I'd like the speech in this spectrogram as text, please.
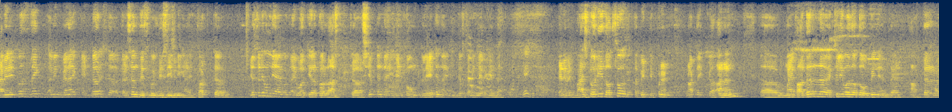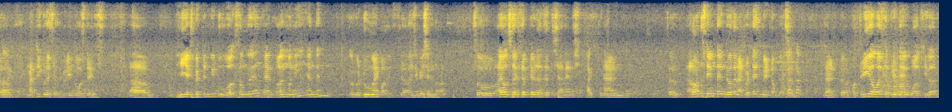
I mean it was like I mean when I entered Darshan this this evening I thought yesterday only I, I worked here for last uh, shift and I went home late and I'm just coming here again back. Anyway, my story is also a bit different, not like uh, Anand. Uh, my father uh, actually was of the opinion that after uh, matriculation during those days, uh, he expected me to work somewhere and earn money and then do my college uh, education and all. So I also accepted as a challenge. And so around the same time, there was an advertisement of that that uh, for three hours every day work here,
